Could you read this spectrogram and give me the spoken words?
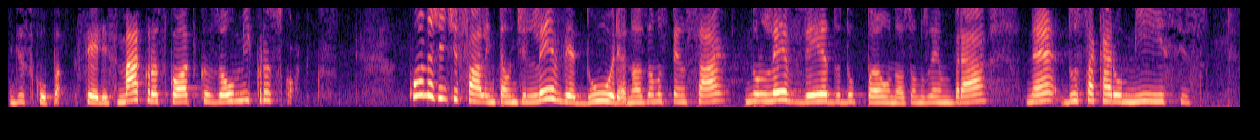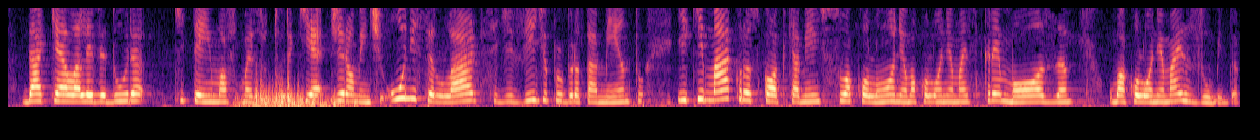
desculpa, seres macroscópicos ou microscópicos. Quando a gente fala então de levedura, nós vamos pensar no levedo do pão, nós vamos lembrar né, dos saccharomyces, daquela levedura que tem uma, uma estrutura que é geralmente unicelular, que se divide por brotamento e que macroscopicamente sua colônia é uma colônia mais cremosa, uma colônia mais úmida.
